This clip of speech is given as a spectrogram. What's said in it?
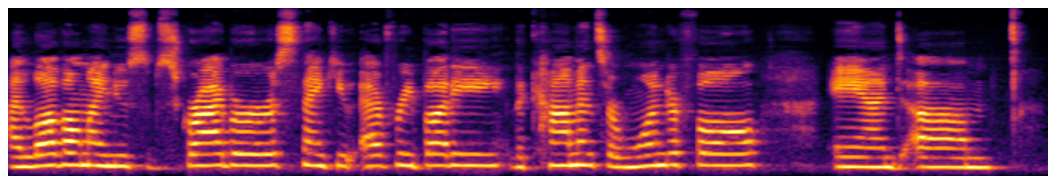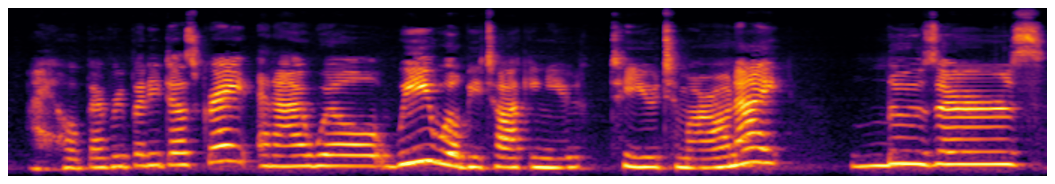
I love all my new subscribers. Thank you, everybody. The comments are wonderful. And um, I hope everybody does great. And I will, we will be talking you to you tomorrow night. Losers.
